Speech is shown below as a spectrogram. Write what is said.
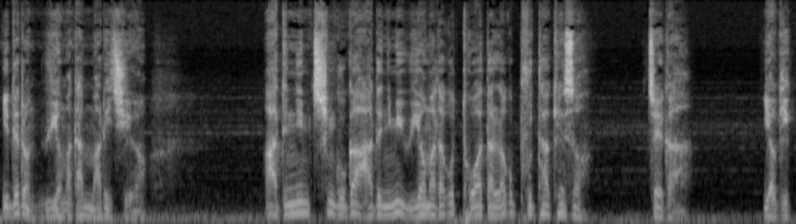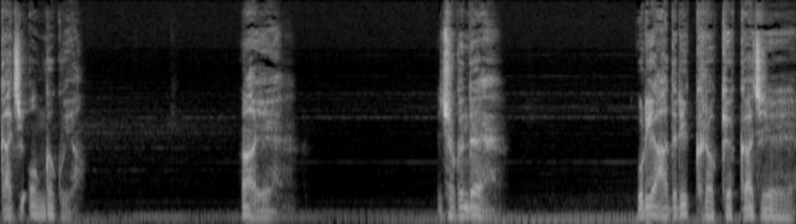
이대론 위험하단 말이지요. 아드님 친구가 아드님이 위험하다고 도와달라고 부탁해서 제가 여기까지 온 거고요. 아, 예. 저 근데 우리 아들이 그렇게까지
